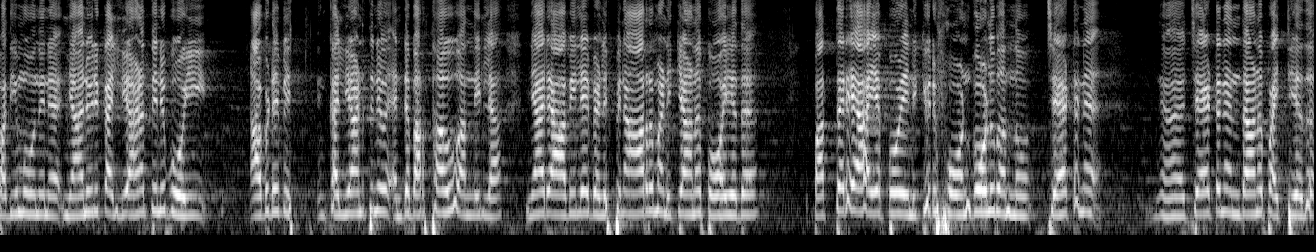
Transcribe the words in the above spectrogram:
പതിമൂന്നിന് ഞാനൊരു കല്യാണത്തിന് പോയി. അവിടെ കല്യാണത്തിന് എന്റെ ഭർത്താവ് വന്നില്ല. ഞാൻ രാവിലെ വെളുപ്പിന് ആറ് മണിക്കാണ് പോയത്. പത്തര ആയപ്പോൾ എനിക്കൊരു ഫോൺ കോൾ വന്നു. ചേട്ടന് ചേട്ടൻ എന്താണ് പറ്റിയത്?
